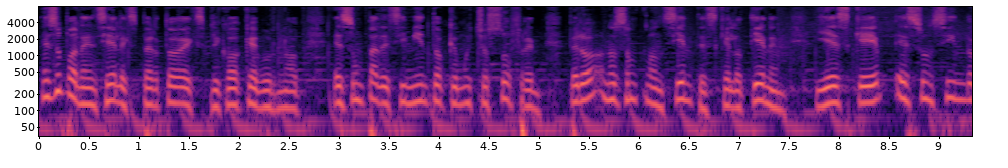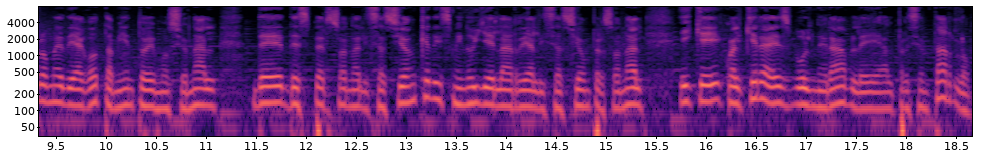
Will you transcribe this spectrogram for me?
En su ponencia, el experto explicó que burnout es un padecimiento que muchos sufren, pero no son conscientes que lo tienen, y es que es un síndrome de agotamiento emocional, de despertar personalización que disminuye la realización personal y que cualquiera es vulnerable al presentarlo.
